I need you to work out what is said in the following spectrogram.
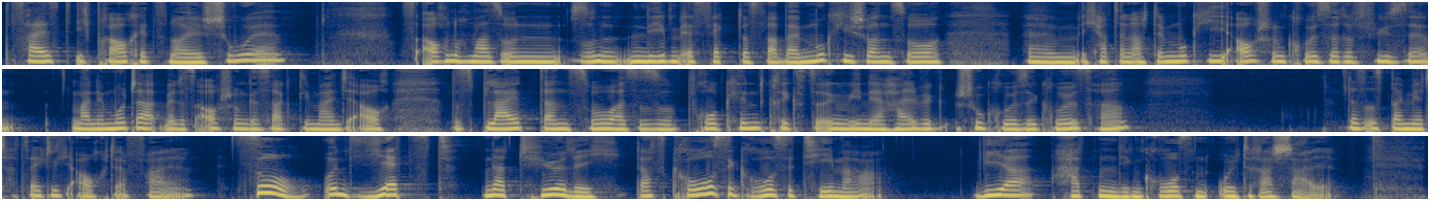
Das heißt, ich brauche jetzt neue Schuhe. Das ist auch nochmal so ein, so ein Nebeneffekt. Das war bei Mucki schon so. Ähm, ich hatte nach dem Mucki auch schon größere Füße. Meine Mutter hat mir das auch schon gesagt. Die meinte auch, das bleibt dann so. Also so pro Kind kriegst du irgendwie eine halbe Schuhgröße größer. Das ist bei mir tatsächlich auch der Fall. So, und jetzt natürlich das große, große Thema. Wir hatten den großen Ultraschall.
